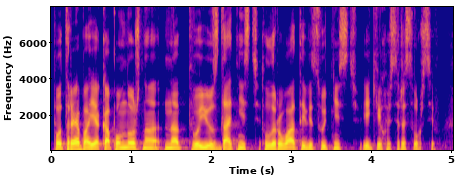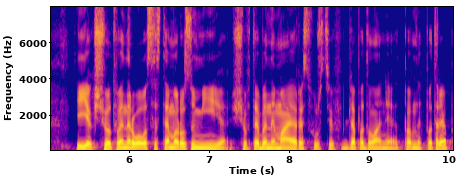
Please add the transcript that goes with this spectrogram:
потреба, яка помножена на твою здатність толерувати відсутність якихось ресурсів. І якщо твоя нервова система розуміє, що в тебе немає ресурсів для подолання певних потреб,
